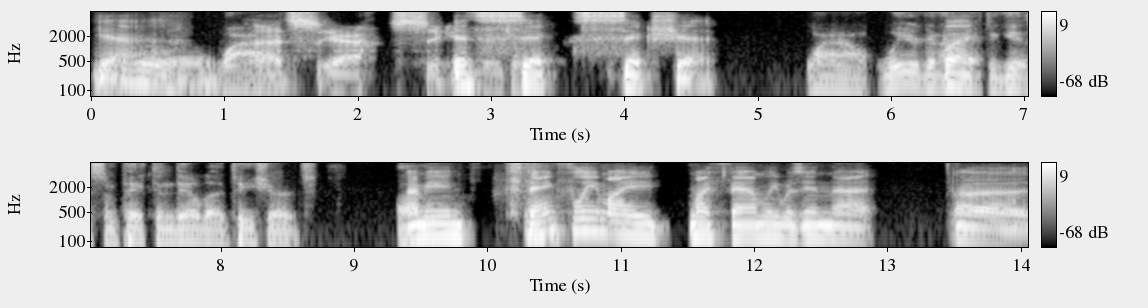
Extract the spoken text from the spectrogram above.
Yeah. Wow. That's yeah, sick. It's individual. sick, sick shit. wow. We are gonna But- have to get some Pickton dildo t-shirts. I Uh, mean, thankfully my my family was in that uh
